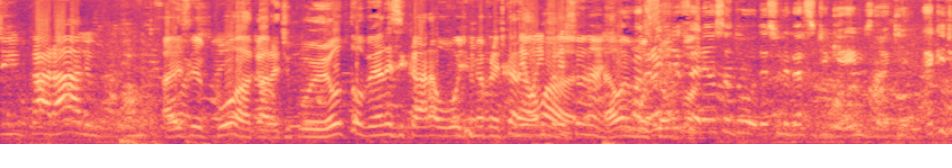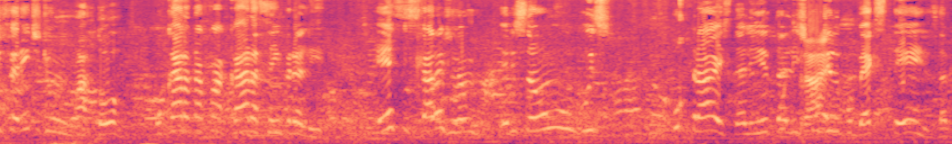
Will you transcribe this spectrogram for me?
Fight, o caralho. é muito Aí forte, você, porra, e cara, tipo, eu tô vendo esse cara hoje na minha frente, cara, é Meu, é uma, impressionante. é uma Uma emoção. grande pô. diferença do, desse universo de games, né? Que, é que diferente de um ator, o cara tá com a cara sempre ali. Esses caras não, eles são os por trás, tá ali, tá ali trás. escondido pro backstage, sabe?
